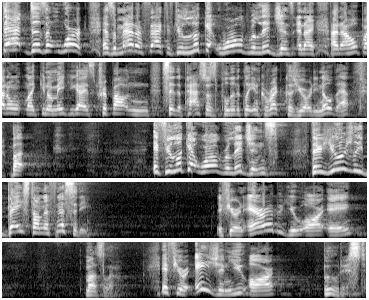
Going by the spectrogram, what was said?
That doesn't work. As a matter of fact, if you look at world religions, and I, and I hope I don't like, you know, make you guys trip out and say the pastor's politically incorrect because you already know that, but if you look at world religions, they're usually based on ethnicity. If you're an Arab, you are a Muslim. If you're Asian, you are Buddhist.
